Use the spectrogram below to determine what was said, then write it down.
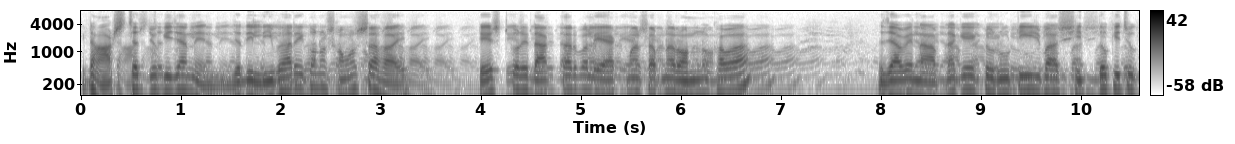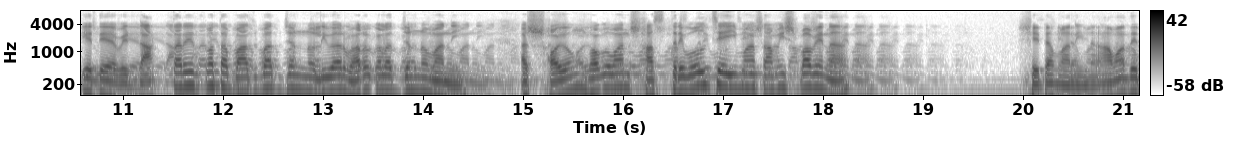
এটা আশ্চর্য কি জানেন? যদি লিভারে কোনো সমস্যা হয় টেস্ট করে ডাক্তার বলে এক মাস আপনার অন্ন খাওয়া যাবে না। আপনাকে একটু রুটি বা সিদ্ধ কিছু খেতে হবে। ডাক্তারের কথা বাজবার জন্য, লিভার ভালো করার জন্য মানি। আর স্বয়ং ভগবান শাস্ত্রে বলছে, এই মাস আমিষ পাবে না। সেটা মানি না। আমাদের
